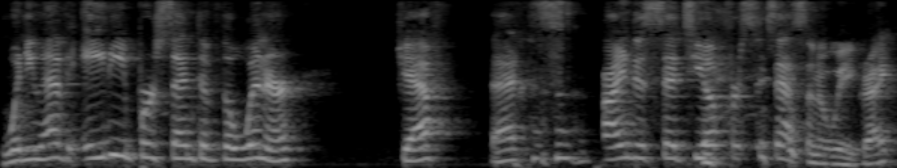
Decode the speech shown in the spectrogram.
when you have 80% of the winner, Geoff, that kind of sets you up for success in a week, right?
